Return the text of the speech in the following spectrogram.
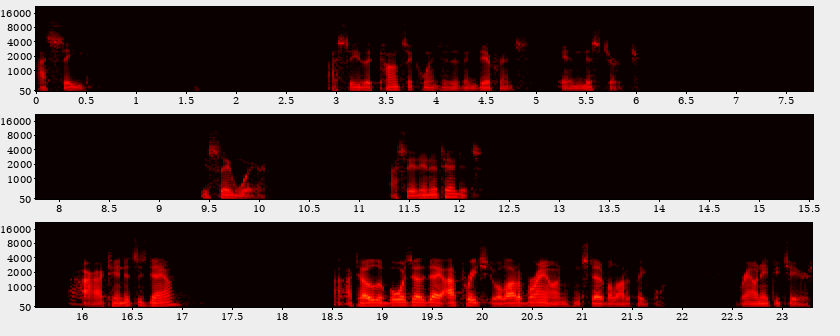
I see. I see the consequences of indifference in this church. You say, where? I said, in attendance. Our attendance is down. I told the boys the other day, I preached to a lot of brown instead of a lot of people. Brown empty chairs.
